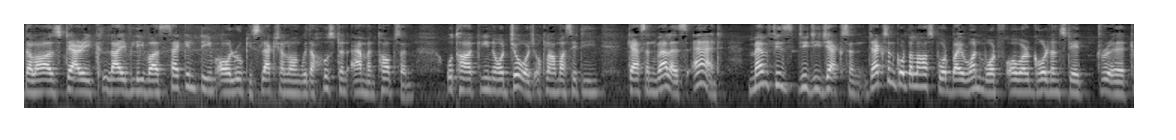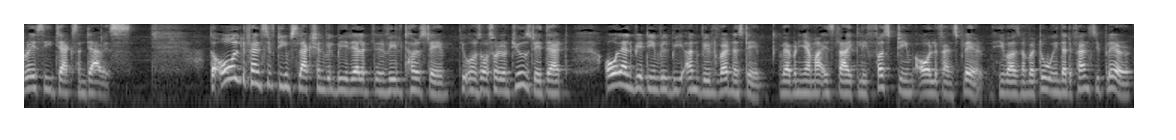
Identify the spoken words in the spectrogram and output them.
The Dallas Dereck Lively was second team all-rookie selection along with the Houston Amen Thompson, Utah Keyonte George, Oklahoma City Cason Wallace, and Memphis GG Jackson. Jackson got the last spot by one vote over Golden State uh, Trayce Jackson Davis. The all defensive team selection will be revealed Thursday, oh, sorry, on Tuesday. That all NBA team will be unveiled Wednesday. Wembanyama is likely first team all defense player. He was number two in the defensive player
